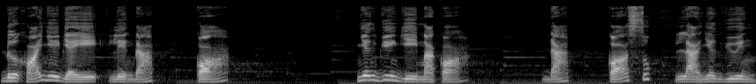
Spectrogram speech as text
Được hỏi như vậy liền đáp, có. Nhân duyên gì mà có? Đáp, có xúc là nhân duyên.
